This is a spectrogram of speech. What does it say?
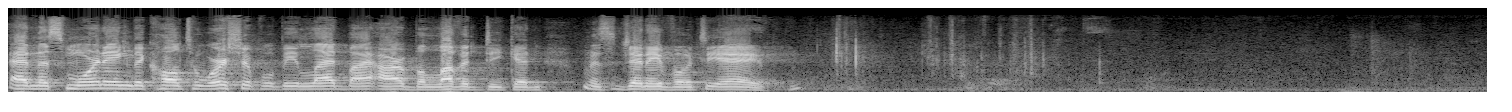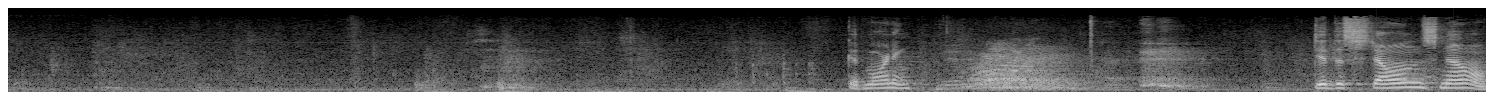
And this morning, the call to worship will be led by our beloved deacon, Miss Jenny Vautier. Good morning. Good morning. Did the stones know?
